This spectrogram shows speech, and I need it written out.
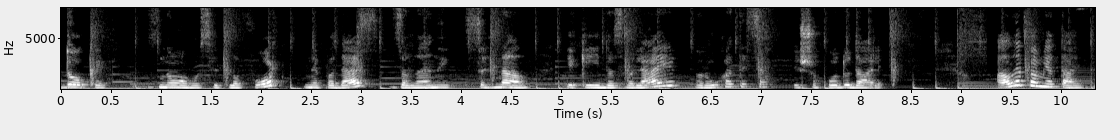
доки знову світлофор не подасть зелений сигнал, який дозволяє рухатися пішоходу далі. Але пам'ятайте,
